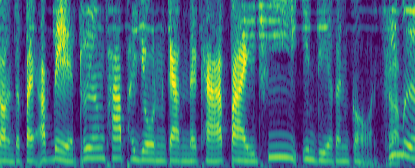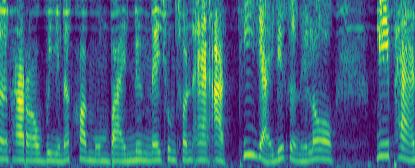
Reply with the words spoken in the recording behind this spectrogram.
ก่อนจะไปอัปเดตเรื่องภาพยนตร์กันนะคะ ไปที่อินเดียกันก่อน ที่เมืองทาราวีนครมุมไบหนึ่งในชุมชนแออัดที่ใหญ่ที่สุดในโลก มีแผน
